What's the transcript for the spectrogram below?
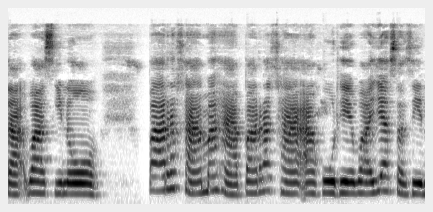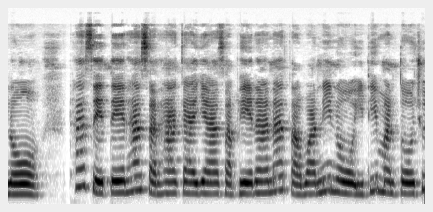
ตะวาสิโน ปารขามหาปารคาอาคูเทวายาสสิโนท่าเสเตท่าสัทธากายาสเพนานาตาวันนิโน อิทิมันโตชุ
